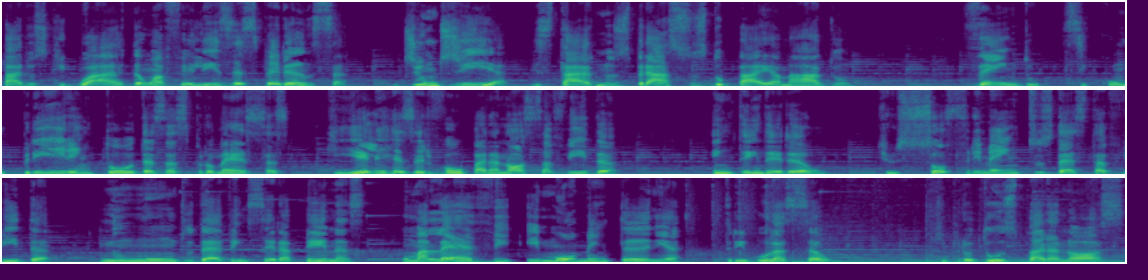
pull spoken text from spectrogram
para os que guardam a feliz esperança de um dia estar nos braços do Pai amado, vendo se cumprirem todas as promessas que Ele reservou para a nossa vida, entenderão que os sofrimentos desta vida no mundo devem ser apenas uma leve e momentânea tribulação, que produz para nós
